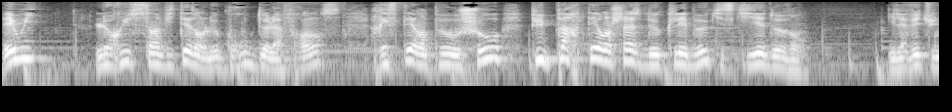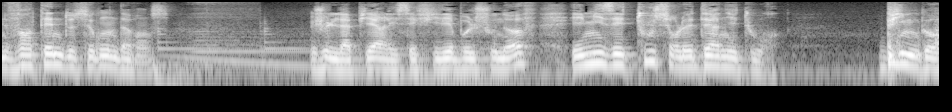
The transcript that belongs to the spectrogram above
Et oui, le russe s'invitait dans le groupe de la France, restait un peu au chaud, puis partait en chasse de Klebe qui skiait devant. Il avait une vingtaine de secondes d'avance. Jules Lapierre laissait filer Bolchunov et misait tout sur le dernier tour. Bingo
